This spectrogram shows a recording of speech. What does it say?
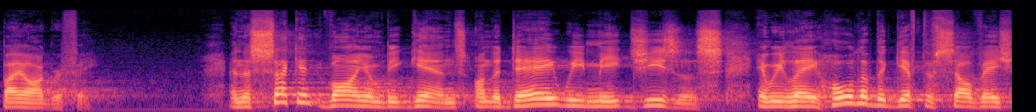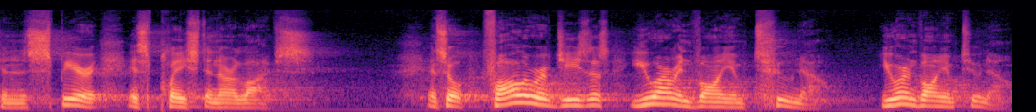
biography. And the second volume begins on the day we meet Jesus and we lay hold of the gift of salvation and His Spirit is placed in our lives. And so, follower of Jesus, you are in volume two now. You are in volume two now.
